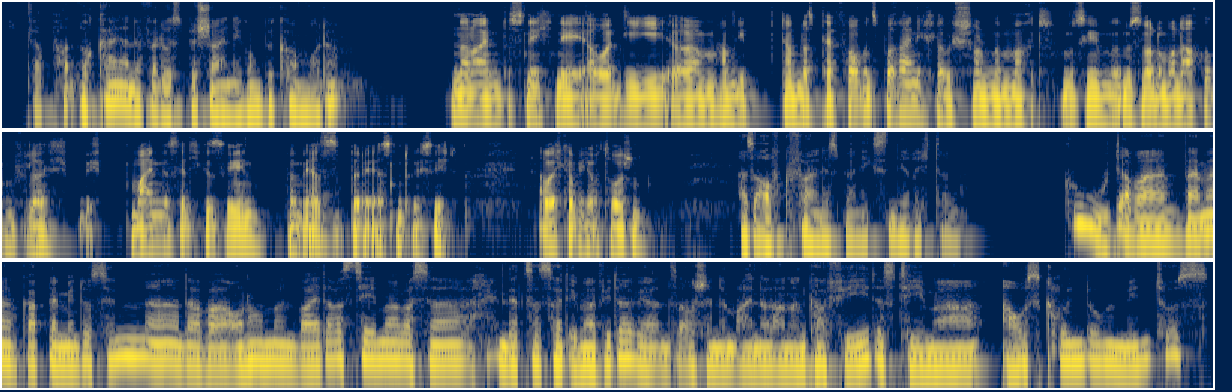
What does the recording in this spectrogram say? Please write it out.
ich glaube, hat noch keiner eine Verlustbescheinigung bekommen, oder? Nein, nein, das nicht, nee, aber die ähm, haben die haben das Performance-bereinigt, glaube ich, schon gemacht. Muss ich, müssen wir nochmal nachgucken, vielleicht. Ich meine, das hätte ich gesehen beim ersten, bei der ersten Durchsicht. Aber ich kann mich auch täuschen. Also aufgefallen ist mir nichts in die Richtung. Gut, aber weil wir gerade bei Mintos sind, äh, da war auch noch mal ein weiteres Thema, was ja in letzter Zeit immer wieder, wir hatten es auch schon im einen oder anderen Café, das Thema Ausgründungen Mintos.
